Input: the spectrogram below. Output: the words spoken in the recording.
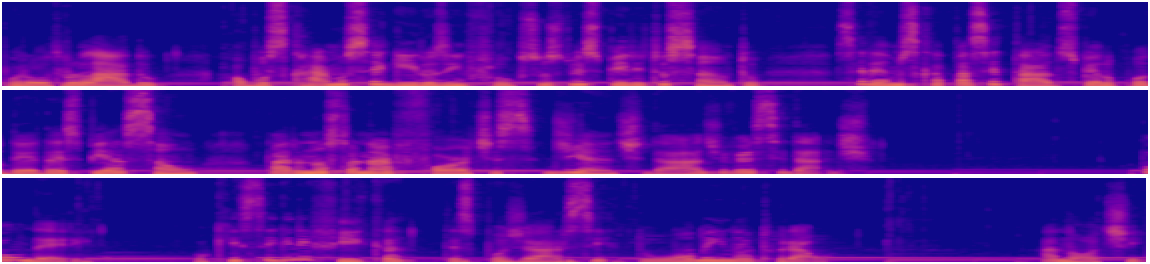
Por outro lado, ao buscarmos seguir os influxos do Espírito Santo, seremos capacitados pelo poder da expiação para nos tornar fortes diante da adversidade. Pondere: o que significa despojar-se do homem natural? Anote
